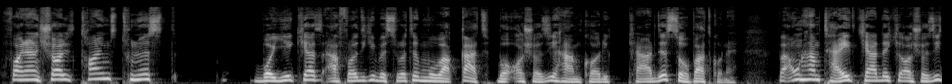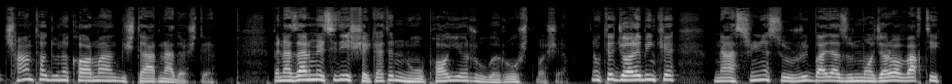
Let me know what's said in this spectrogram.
فاینانشال تایمز تونست با یکی از افرادی که به صورت موقت با آشازی همکاری کرده صحبت کنه و اون هم تایید کرده که آشازی چند تا دونه کارمند بیشتر نداشته. به نظر می‌رسیده شرکت نوپای رو به رشد باشه. نکته جالب این که نسرین سروری بعد از اون ماجرا و وقتی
